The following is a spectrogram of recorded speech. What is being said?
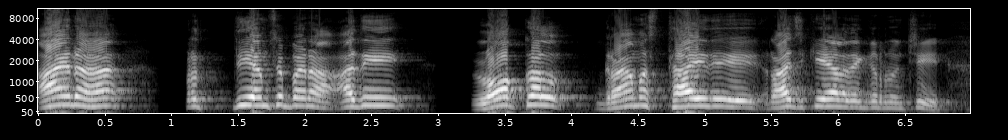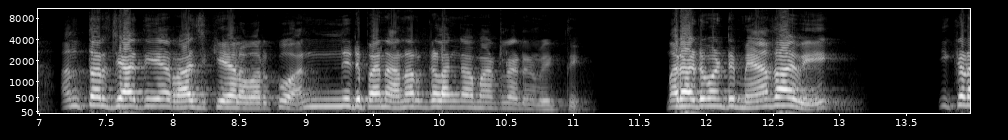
ఆయన ప్రతి అంశం పైన అది లోకల్ గ్రామ స్థాయి రాజకీయాల దగ్గర నుంచి అంతర్జాతీయ రాజకీయాల వరకు అన్నిటిపైన అనర్గళంగా మాట్లాడిన వ్యక్తి. మరి అటువంటి మేధావి ఇక్కడ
